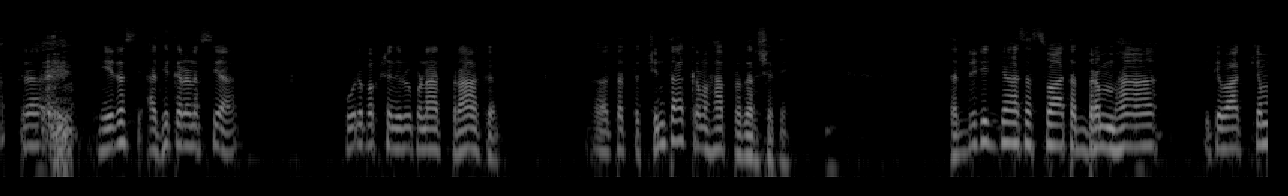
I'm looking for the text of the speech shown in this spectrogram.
अत्र एतस्य अधिकरणस्य पूर्वपक्षनिरूपणात् प्राक् तत् चिन्ताक्रमः प्रदर्श्यते तद्विजिज्ञासस्व तद्ब्रह्म इति वाक्यं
